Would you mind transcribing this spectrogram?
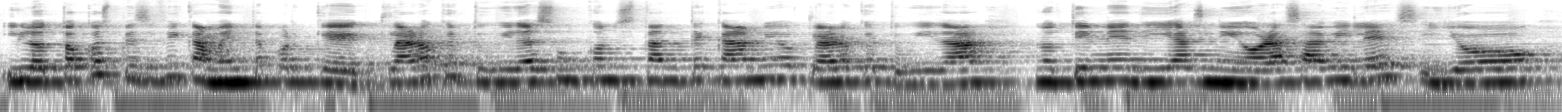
Y lo toco específicamente porque claro que tu vida es un constante cambio, claro que tu vida no tiene días ni horas hábiles y yo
